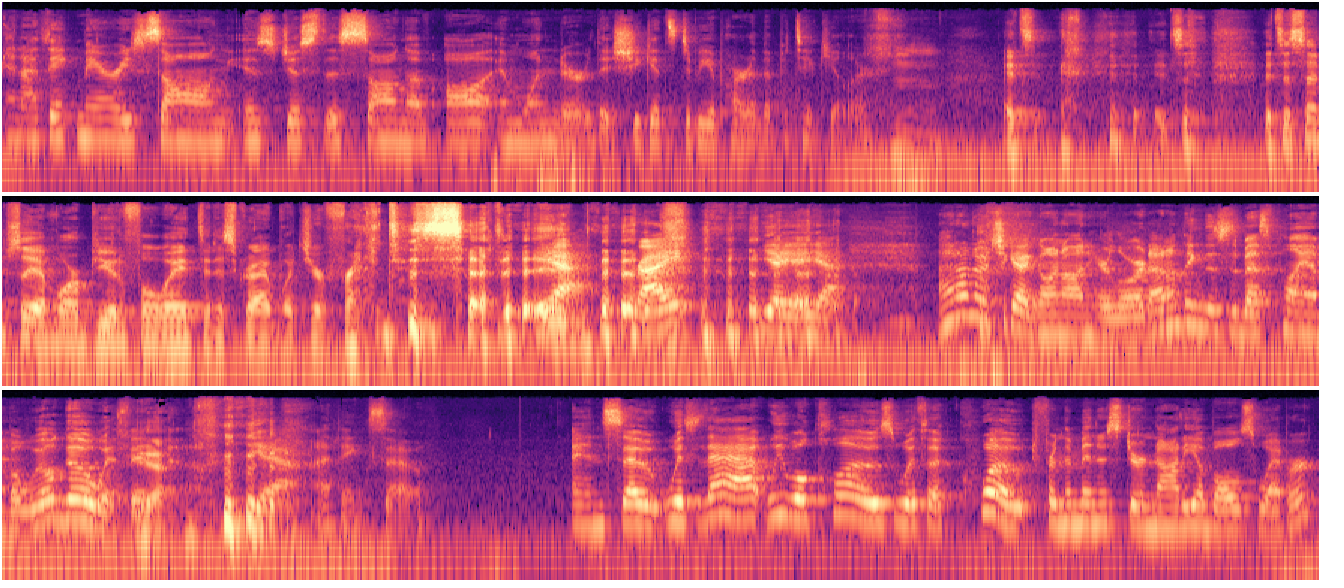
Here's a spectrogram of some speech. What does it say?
And I think Mary's song is just this song of awe and wonder that she gets to be a part of the particular. Mm-hmm. It's it's it's essentially a more beautiful way to describe what your friend said. Yeah, right? Yeah, yeah, yeah. I don't know what you got going on here, Lord. I don't think this is the best plan, but we'll go with it. Yeah. yeah, I think so. And so, with that, we will close with a quote from the minister Nadia Bolz-Weber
